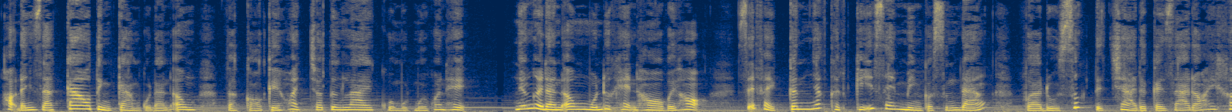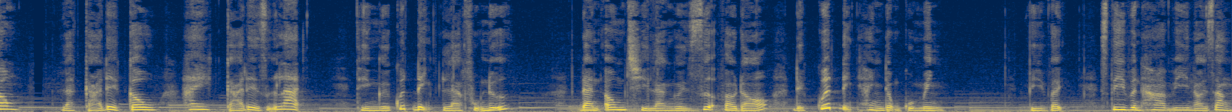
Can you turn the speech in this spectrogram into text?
Họ đánh giá cao tình cảm của đàn ông và có kế hoạch cho tương lai của một mối quan hệ những người đàn ông muốn được hẹn hò với họ sẽ phải cân nhắc thật kỹ xem mình có xứng đáng và đủ sức để trả được cái giá đó hay không. Là cá để câu hay cá để giữ lại thì người quyết định là phụ nữ. Đàn ông chỉ là người dựa vào đó để quyết định hành động của mình. Vì vậy, stephen harvey nói rằng,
